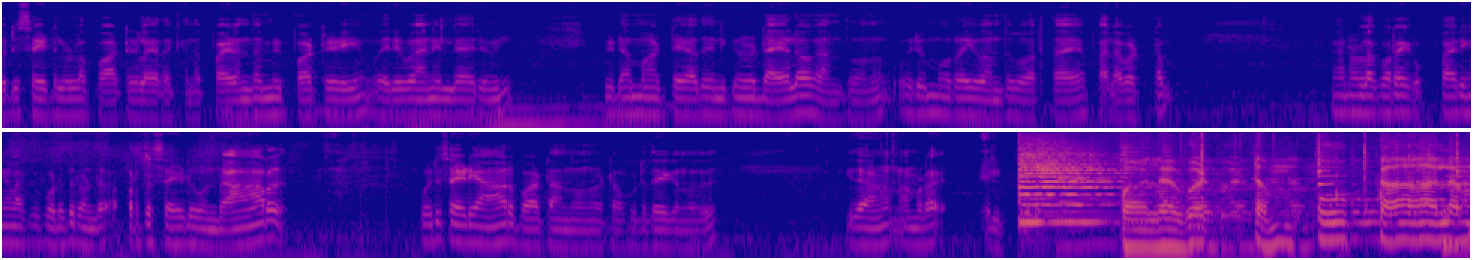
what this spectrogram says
ഒരു സൈഡിലുള്ള പാട്ടുകൾ ഏതൊക്കെയാണ് പഴന്തമ്മി പാട്ട് കഴിയും വരുവാനില്ലാരുമി വിടമാട്ടെ അത് എനിക്കൊരു ഡയലോഗാണെന്ന് തോന്നുന്നു. ഒരു മുറൈ വന്ന് വാർത്തായ പലവട്ടം അങ്ങനെയുള്ള കുറേ കാര്യങ്ങളൊക്കെ കൊടുത്തിട്ടുണ്ട്. അപ്പുറത്തെ സൈഡും ഉണ്ട്. ആറ് ഒരു സൈഡിൽ ആറ് പാട്ടാണെന്ന് തോന്നുന്നു കേട്ടോ കൊടുത്തേക്കുന്നത്. ഇതാണ് നമ്മുടെ എൽ പി. പലവട്ടം പൂക്കാലം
